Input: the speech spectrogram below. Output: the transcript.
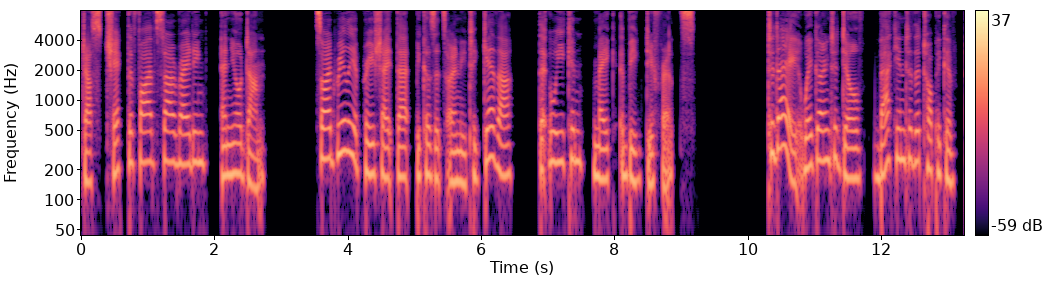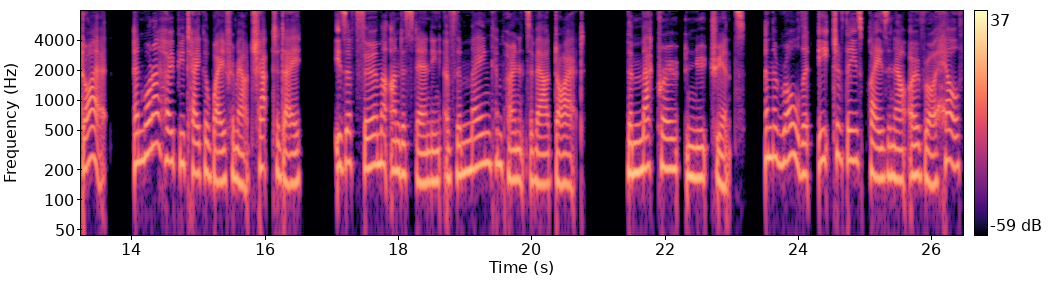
Just check the five star rating and you're done. So I'd really appreciate that because it's only together that we can make a big difference. Today, we're going to delve back into the topic of diet. And what I hope you take away from our chat today is a firmer understanding of the main components of our diet, the macronutrients, and the role that each of these plays in our overall health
